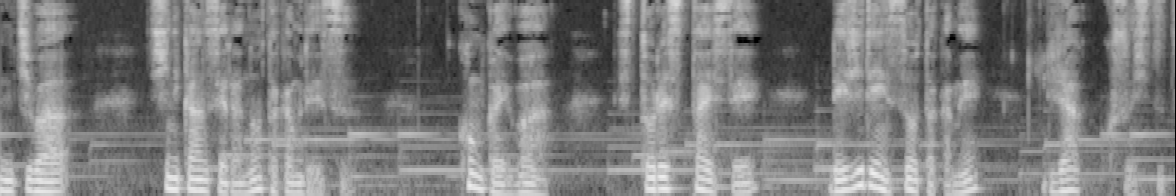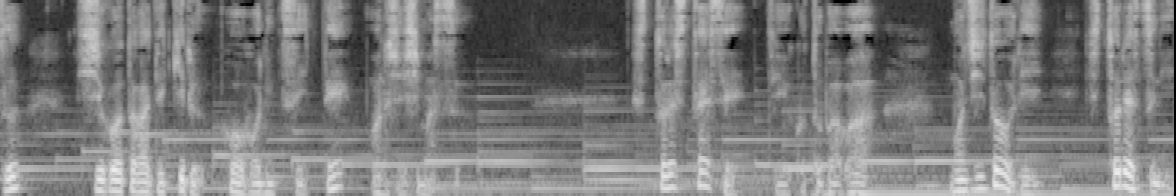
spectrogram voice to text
んにちは。心理カウンセラーの高村です。今回は、ストレス耐性、レジリエンスを高め、リラックスしつつ仕事ができる方法についてお話しします。ストレス耐性という言葉は、文字通りストレスに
